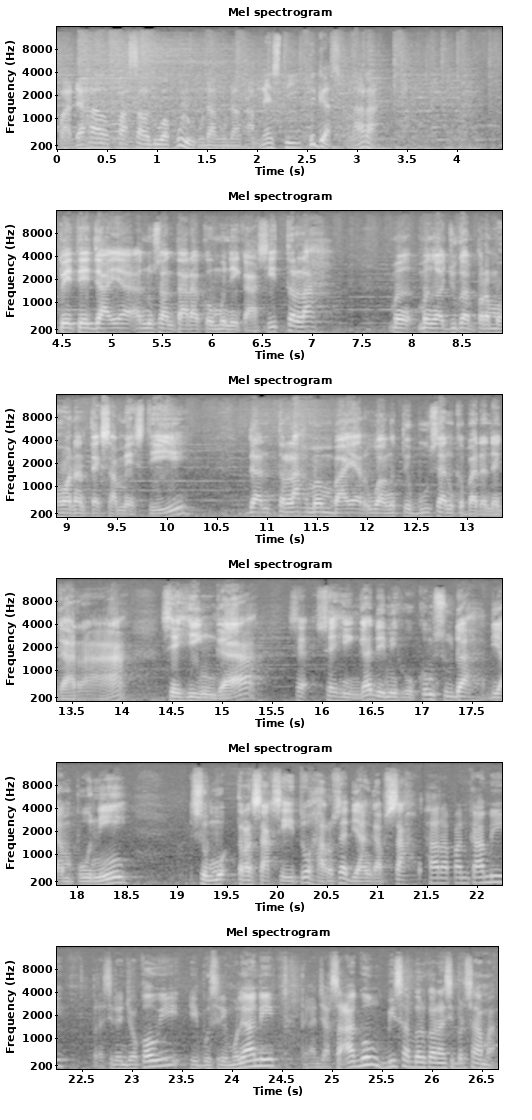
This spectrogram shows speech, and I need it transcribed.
Padahal pasal 20 Undang-Undang Amnesti tegas melarang. PT Jaya Nusantara Komunikasi telah mengajukan permohonan teks amnesti dan telah membayar uang tebusan kepada negara sehingga sehingga demi hukum sudah diampuni semua transaksi itu harusnya dianggap sah. Harapan kami Presiden Jokowi, Ibu Sri Mulyani dengan Jaksa Agung bisa berkoordinasi bersama.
